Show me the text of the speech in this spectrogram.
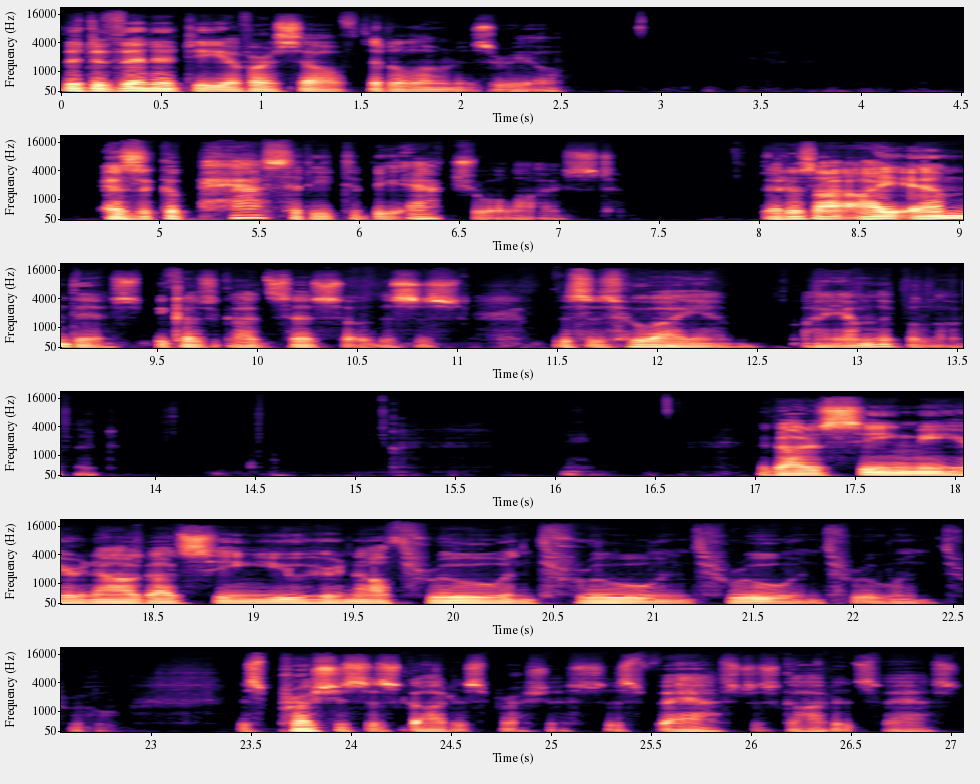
the divinity of ourself that alone is real as a capacity to be actualized. That is, I, I am this because God says so. This is, this is who I am. I am the beloved. God is seeing me here now. God's seeing you here now through and through and through and through and through. As precious as God is precious, as vast as God is vast.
